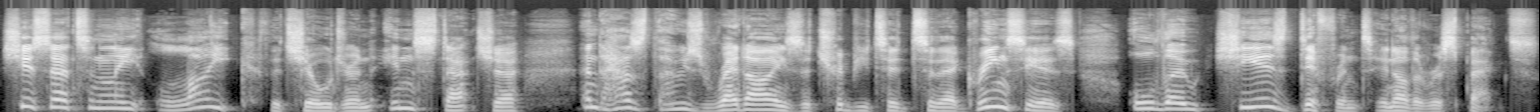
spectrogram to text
she is certainly like the children in stature and has those red eyes attributed to their greenseers, although she is different in other respects.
